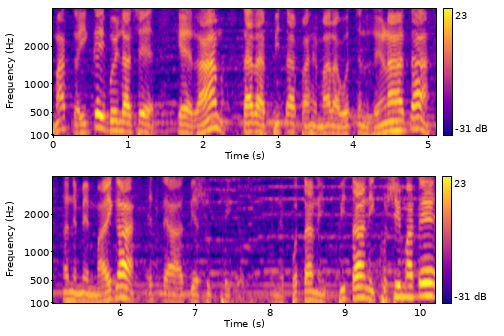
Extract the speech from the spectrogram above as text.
માં કઈ કઈ બોલ્યા છે કે રામ, તારા પિતા પાસે મારા વચન લેણા હતા અને મેં માગ્યા એટલે આ બેસુદ થઈ ગયો છે. પોતાની પિતાની ખુશી માટે,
